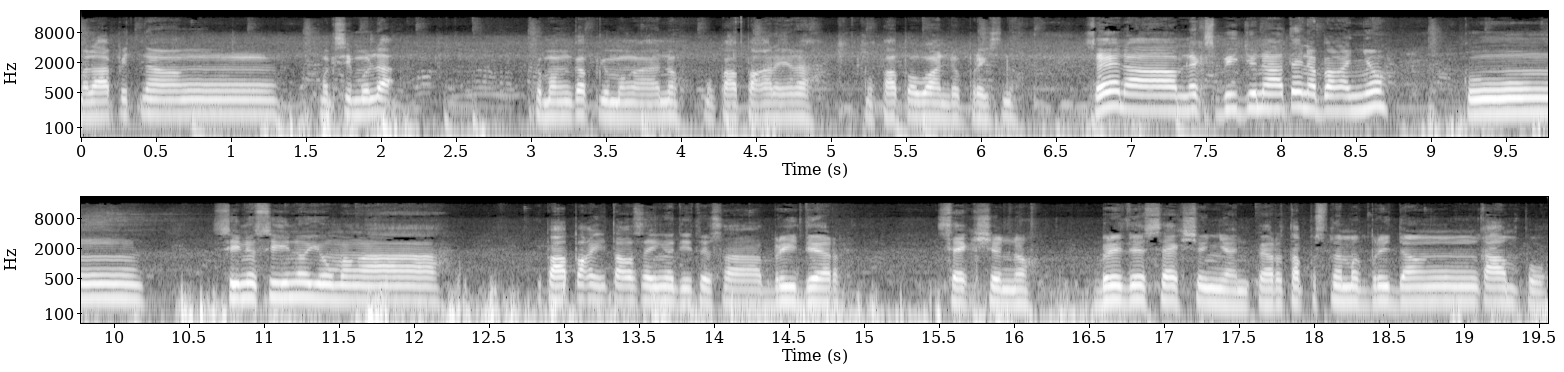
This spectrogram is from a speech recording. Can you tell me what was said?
malapit nang magsimula. Tumanggap yung mga ano magpapakarera magpapa one low price no? So yan um, next video natin abangan nyo kung sino-sino yung mga ipapakita ko sa inyo dito sa breeder section no? Breeder section yan pero tapos na mag-breed ang kampo.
